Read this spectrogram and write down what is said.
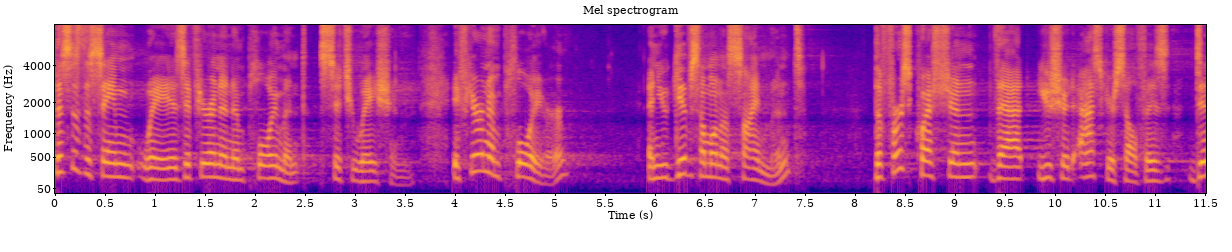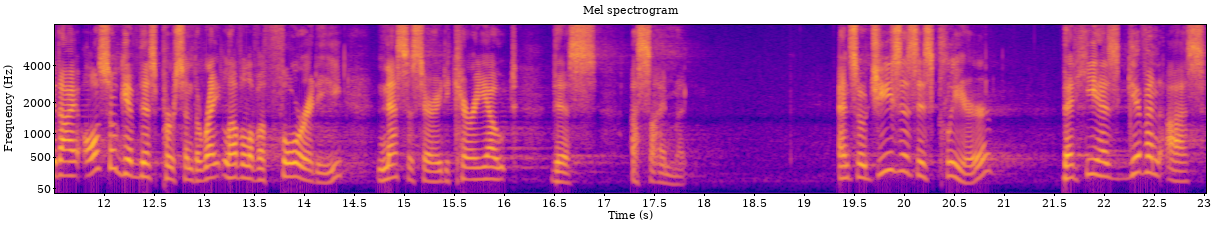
this is the same way as if you're in an employment situation. If you're an employer and you give someone an assignment, the first question that you should ask yourself is Did I also give this person the right level of authority necessary to carry out this assignment? And so Jesus is clear that he has given us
